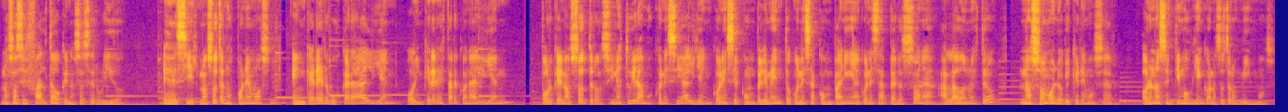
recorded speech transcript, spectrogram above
nos hace falta o que nos hace ruido. Es decir, nosotros nos ponemos en querer buscar a alguien o en querer estar con alguien porque nosotros, si no estuviéramos con ese alguien, con ese complemento, con esa compañía, con esa persona al lado nuestro, no somos lo que queremos ser. O no nos sentimos bien con nosotros mismos.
